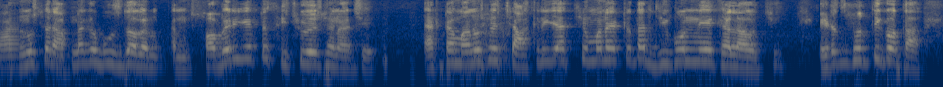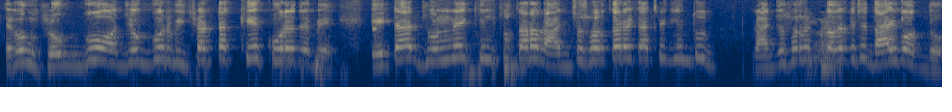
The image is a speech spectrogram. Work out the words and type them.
মানুষের আপনাকে বুঝতে হবে সবেরই একটা সিচুয়েশন আছে। একটা মানুষের চাকরি যাচ্ছে মানে একটা তার জীবন নিয়ে খেলা হচ্ছে। এটা তো সত্যি কথা। এবং যোগ্য অযোগ্যর বিচারটা কে করে দেবে? এটার জন্য কিন্তু তারা রাজ্য সরকারের কাছে কিন্তু রাজ্য সরকার তাদের কাছে দায়বদ্ধ।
